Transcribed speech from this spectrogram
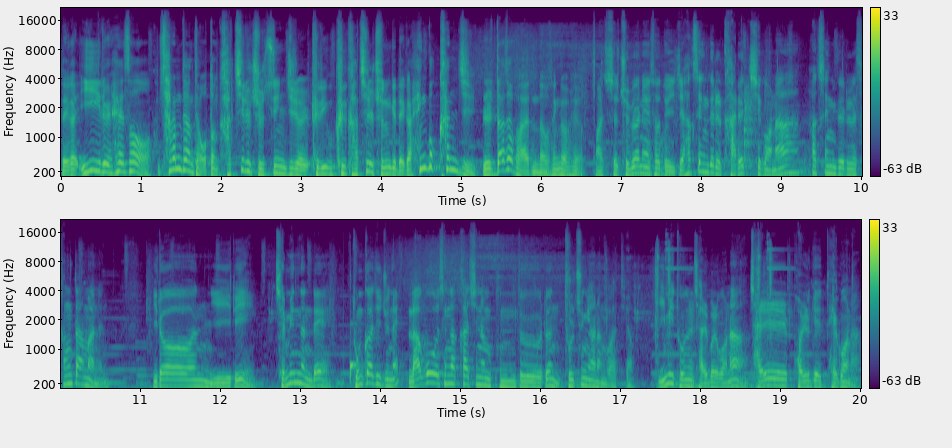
내가 이 일을 해서 사람들한테 어떤 가치를 줄 수 있는지를 그리고 그 가치를 주는 게 내가 행복한지를 따져봐야 된다고 생각을 해요. 아, 제 주변에서도 이제 학생들을 가르치거나 학생들을 상담하는 이런 일이 재밌는데 돈까지 주네? 라고 생각하시는 분들은 둘 중에 하나인 것 같아요. 이미 돈을 잘 벌거나 잘 벌게 되거나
